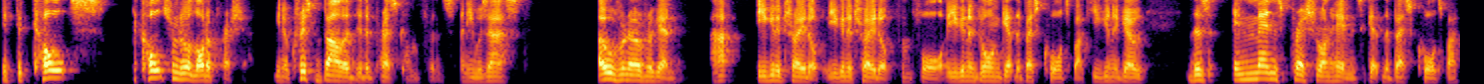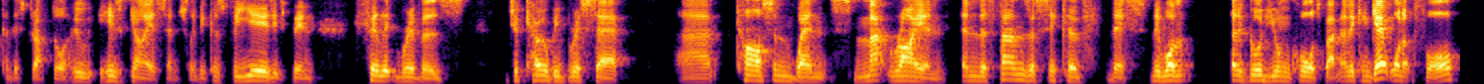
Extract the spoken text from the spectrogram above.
if the Colts, the Colts are under a lot of pressure. You know, Chris Ballard did a press conference and he was asked over and over again, are you going to trade up? Are you going to trade up from four? Are you going to go and get the best quarterback? You're going to go? There's immense pressure on him to get the best quarterback of this draft, or who his guy essentially, because for years it's been Philip Rivers, Jacoby Brissett, uh, Carson Wentz, Matt Ryan, and the fans are sick of this. They want a good young quarterback. Now they can get one at four,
